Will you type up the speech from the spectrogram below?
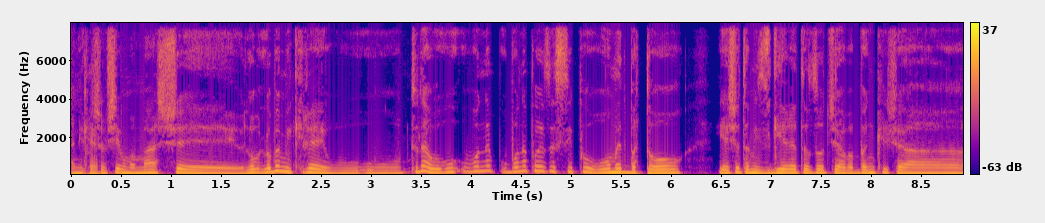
אני כן. חושב שהוא ממש, אה, לא, לא במקרה, הוא, הוא, אתה יודע, הוא, הוא, בונה, הוא בונה פה איזה סיפור, הוא עומד בתור, יש את המסגרת הזאת שהבנק, שה...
